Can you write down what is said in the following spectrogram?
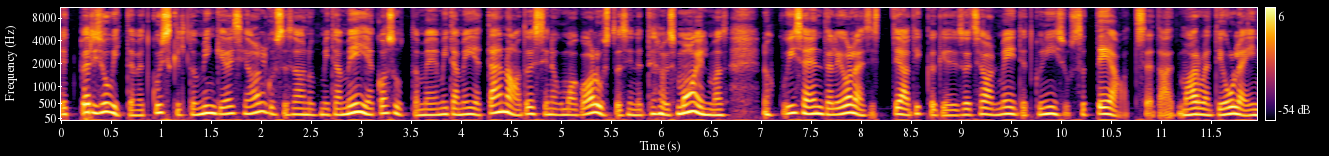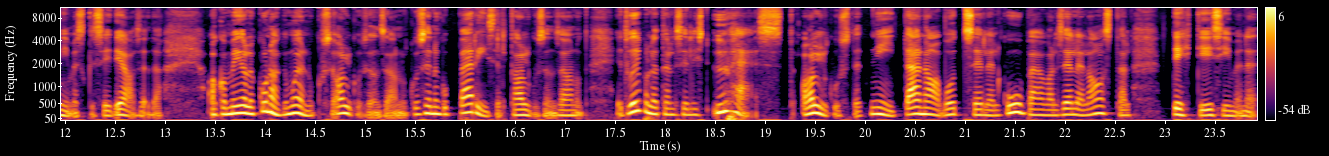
et päris huvitav, et kuskilt on mingi asi alguse saanud, mida meie kasutame ja mida meie täna tõesti, nagu ma ka alustasin, et terves maailmas noh, kui iseendal ei ole, siis tead ikkagi sotsiaalmeediat kui niisugust, sa tead seda, et ma arvan, et ei ole inimest, kes ei tea seda. aga me ei ole kunagi mõelnud, kus see alguse on saanud, kus see nagu päriselt alguse on saanud. et võib-olla tal sellist ühest algust, et nii, täna vot sellel kuupäeval, sellel aastal tehti esimene,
